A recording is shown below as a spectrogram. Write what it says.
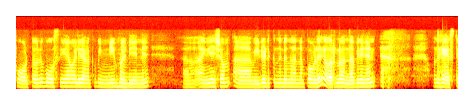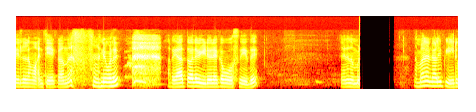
ഫോട്ടോയിൽ പോസ്റ്റ് ചെയ്യാൻ വേണ്ടി അവൾക്ക് പിന്നെയും മടി തന്നെ. അതിനുശേഷം വീഡിയോ എടുക്കുന്നുണ്ടെന്ന് പറഞ്ഞപ്പോൾ അവൾ ഒരെണ്ണം എന്നാൽ പിന്നെ ഞാൻ ഒന്ന് ഹെയർ സ്റ്റൈലെല്ലാം മാറ്റിയേക്കാന്ന് അങ്ങനെ അവൾ അറിയാത്ത പോലെ വീഡിയോയിലൊക്കെ പോസ്റ്റ് ചെയ്ത്. അങ്ങനെ നമ്മൾ നമ്മൾ രണ്ടാളെയും പേര്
